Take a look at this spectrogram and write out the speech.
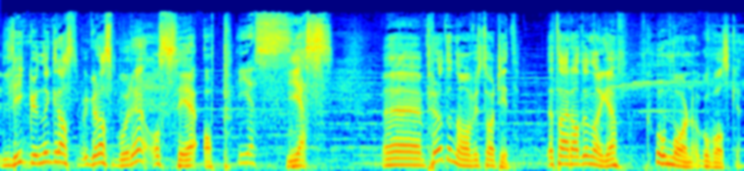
Ligg under glass, glassbordet og se opp. Yes. Yes. Uh, prøv det nå hvis du har tid. Dette er Radio Norge. God morgen og god påske.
